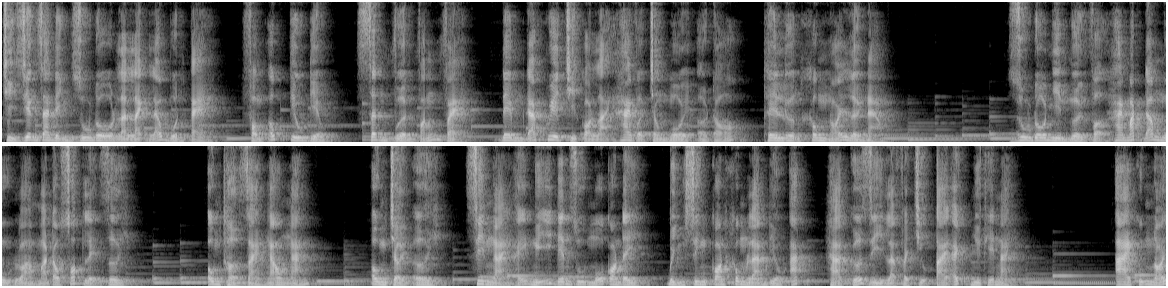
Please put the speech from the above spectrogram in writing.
Chỉ riêng gia đình Judo là lạnh lẽo buồn tẻ, phòng ốc tiêu điều, sân vườn vắng vẻ, đêm đã khuya chỉ còn lại hai vợ chồng ngồi ở đó, thê lương không nói lời nào. Judo nhìn người vợ hai mắt đã mù lòa mà đau xót lệ rơi. Ông thở dài ngao ngán. Ông trời ơi, xin ngài hãy nghĩ đến du mố con đây, bình sinh con không làm điều ác, hà cớ gì là phải chịu tai ách như thế này. Ai cũng nói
